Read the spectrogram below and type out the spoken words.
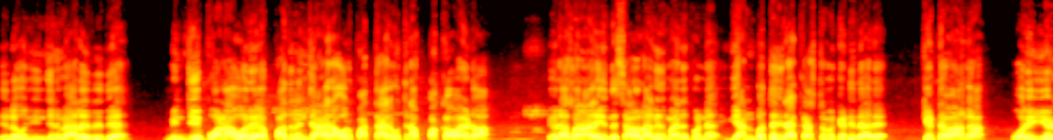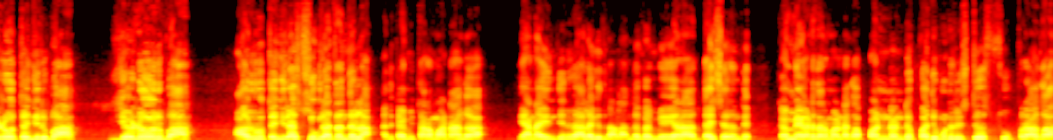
இதில் கொஞ்சம் இன்ஜின் வேலை இருக்குது. மிஞ்சி போனால் ஒரு பதினஞ்சாயிரம் ஒரு பத்தாயிரம் கொடுத்தினா பக்கவாயிடும். இவர் சொன்னார்? இந்த செலவுலாம் இது மைனஸ் பண்ணு. எண்பத்தஞ்சு ரூபா கஸ்டமர் கேட்டுக்கிறாரு. கிட்ட வாங்க. ஒரு எழுபத்தஞ்சு ரூபா எழுபது ரூபா அறுபத்தஞ்சு ரூபா சுகராக தந்துடலாம். அது கம்மி தரமாட்டாங்க. ஏன்னா இன்ஜின் வேலை இருக்கிறதுனால அந்த கம்மி ஏன்னா தயவுசெய்து வந்து கம்மியாக கடை தர மாட்டாங்க. பன்னெண்டு பதிமூணு லிஸ்ட்டு சூப்பராக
